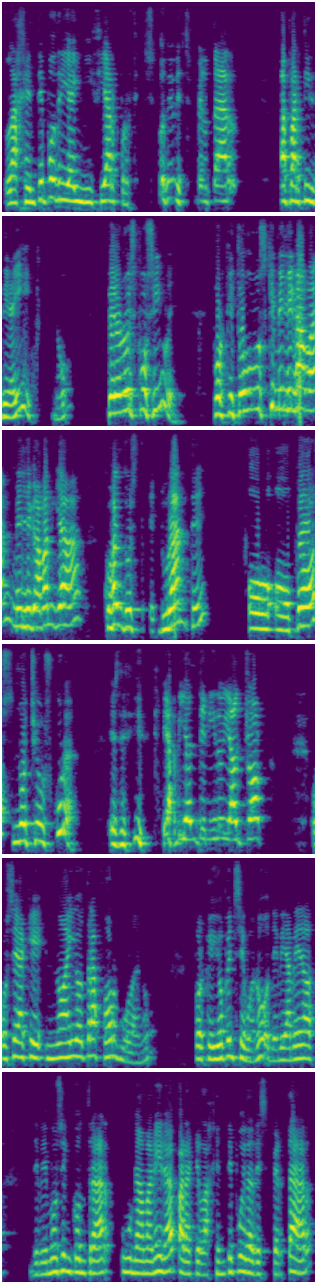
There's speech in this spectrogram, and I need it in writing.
la gente podría iniciar proceso de despertar a partir de ahí, ¿no? Pero no es posible, porque todos los que me llegaban, me llegaban ya cuando, durante o, o post noche oscura. Es decir, que habían tenido ya el shock o sea que no hay otra fórmula, ¿no? Porque yo pensé, bueno, debe haber, debemos encontrar una manera para que la gente pueda despertar,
